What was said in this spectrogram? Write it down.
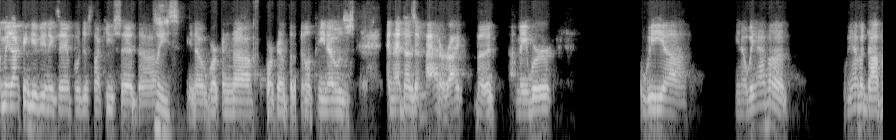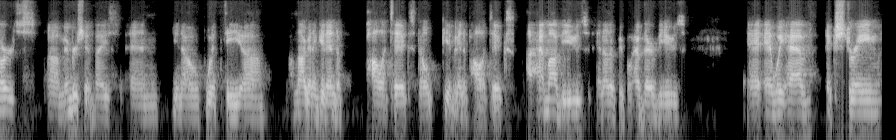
I mean, I can give you an example, just like you said, uh, Please, you know, working, uh, working with the Filipinos and that doesn't matter. Right. But I mean, we're, we, uh, you know, we have a, we have a diverse, uh, membership base and, you know, with the, uh, I'm not going to get into politics. Don't get me into politics. I have my views and other people have their views and, and we have extreme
